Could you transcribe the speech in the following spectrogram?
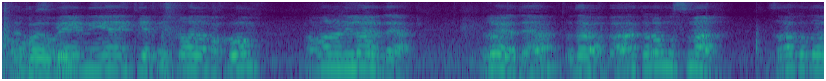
אתה יכול להוריד. נהיה, התייבש לו על המקום, אמר לו, אני לא יודע. לא יודע, תודה רבה, אתה לא מוסמך. זרק אותו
